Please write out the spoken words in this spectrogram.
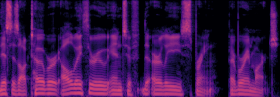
This is October all the way through into the early spring, February and March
